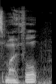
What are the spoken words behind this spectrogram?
It's my fault.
